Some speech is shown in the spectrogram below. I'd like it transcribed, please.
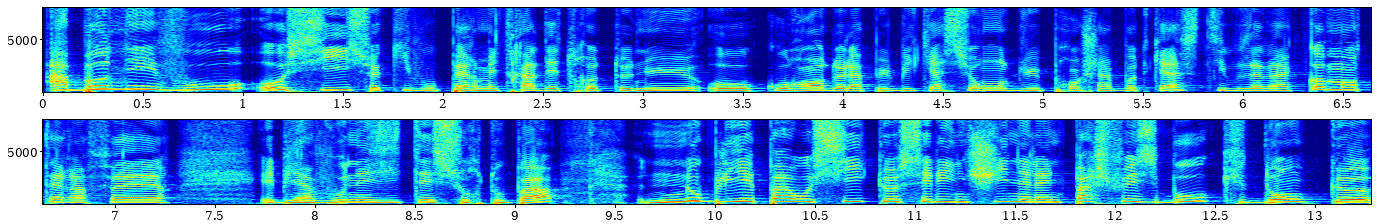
Abonnez-vous aussi, ce qui vous permettra d'être tenu au courant de la publication du prochain podcast. Si vous avez un commentaire à faire, eh bien vous n'hésitez surtout pas. N'oubliez pas aussi que Céline Chine, elle a une page Facebook, donc euh,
